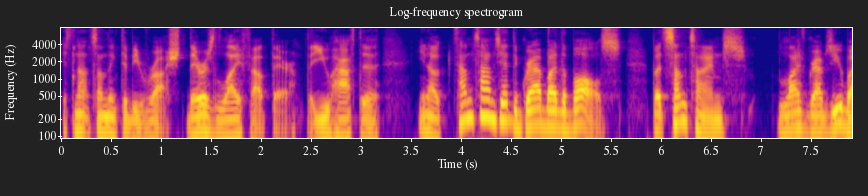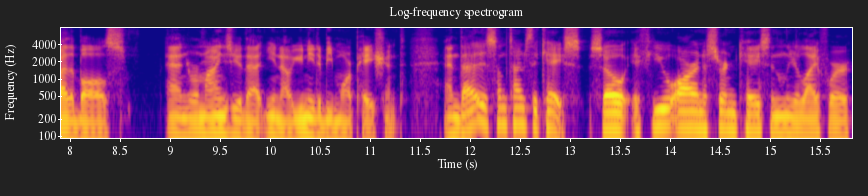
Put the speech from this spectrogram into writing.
it's not something to be rushed. There is life out there that you have to, you know, sometimes you have to grab by the balls, but sometimes life grabs you by the balls and reminds you that, you know, you need to be more patient. And that is sometimes the case. So if you are in a certain case in your life where,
